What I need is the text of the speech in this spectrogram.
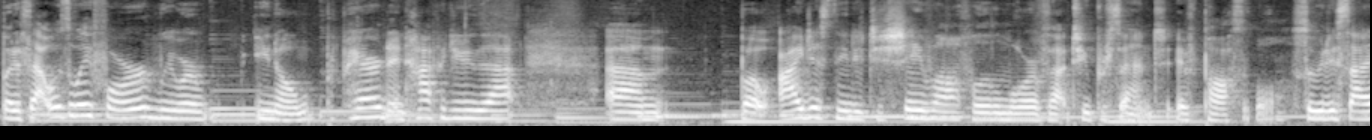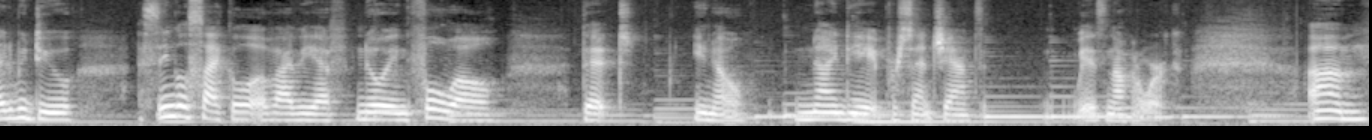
But if that was the way forward, we were, you know, prepared and happy to do that. Um, but I just needed to shave off a little more of that 2% if possible. So we decided we'd do a single cycle of IVF, knowing full well that, you know, 98% chance it's not gonna work. Um,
